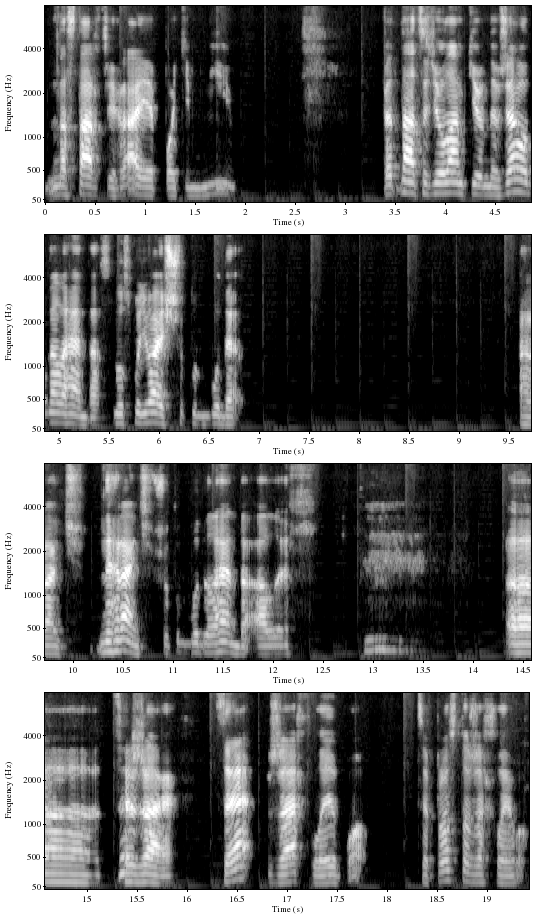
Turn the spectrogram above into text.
На старті грає, потім ні. 15 уламків невже одна легенда. Ну, сподіваюся, що тут буде. Гранч. Не гранч, що тут буде легенда, але. А, це жах. Це жахливо. Це просто жахливо.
